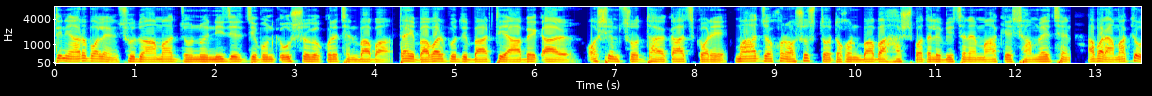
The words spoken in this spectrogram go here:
তিনি আরও বলেন, শুধু আমার জন্য নিজের জীবনকে উৎসর্গ করেছেন বাবা। তাই বাবার প্রতি বাড়তি আবেগ আর অসীম শ্রদ্ধা কাজ করে। মা যখন অসুস্থ, তখন বাবা হাসপাতালে বিছানায় মাকে সামলেছেন আবার আমাকেও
